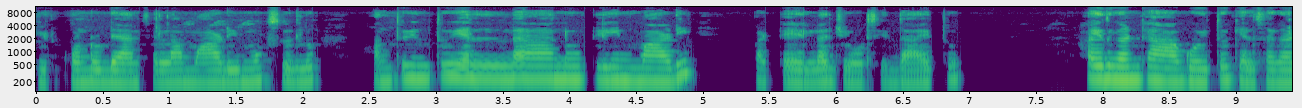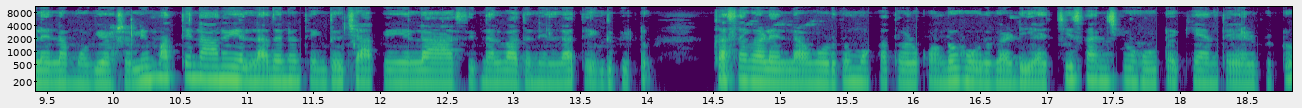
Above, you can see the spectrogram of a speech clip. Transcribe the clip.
ಹಿಡ್ಕೊಂಡು ಡ್ಯಾನ್ಸ್ ಎಲ್ಲ ಮಾಡಿ ಮುಗಿಸಿದ್ಲು. ಅಂತೂ ಇಂತೂ ಎಲ್ಲನೂ ಕ್ಲೀನ್ ಮಾಡಿ ಬಟ್ಟೆ ಎಲ್ಲ ಜೋಡಿಸಿದ್ದಾಯಿತು. ಐದು ಗಂಟೆ ಆಗೋಯಿತು, ಕೆಲಸಗಳೆಲ್ಲ ಮುಗಿಯೋ ಅಷ್ಟರಲ್ಲಿ. ಮತ್ತು ನಾನು ಎಲ್ಲದನ್ನು ತೆಗೆದು ಚಾಪೆ ಎಲ್ಲ ಆರಿಸಿದ್ನಲ್ವ ಅದನ್ನೆಲ್ಲ ತೆಗೆದುಬಿಟ್ಟು ಕಸಗಳೆಲ್ಲ ಹೊಡೆದು ಮುಖ ತೊಳ್ಕೊಂಡು ಊದುಗಡ್ಡಿ ಹಚ್ಚಿ ಸಂಜೆ ಊಟಕ್ಕೆ ಅಂತ ಹೇಳ್ಬಿಟ್ಟು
